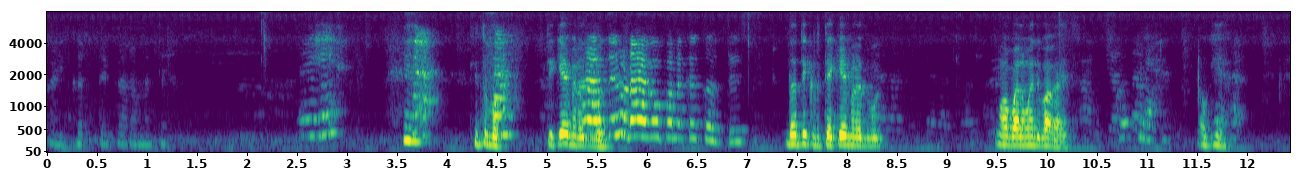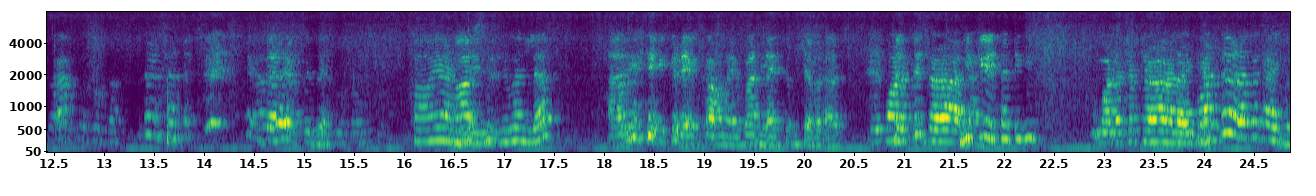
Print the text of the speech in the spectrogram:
काय करते घरामध्ये तिथं बघ ती कॅमेऱ्यात बघ. तेवढा आगाऊपणा का करतेस? जा तिकडे त्या कॅमेऱ्यात बघ. मोबाईल मध्ये बघायचं. ओके. काय आणलंय? म्हणलं. अरे इकडे काम आहे बनलाय तुमच्यावर आज. मला कंटाळा ही आला केळी ताटी घे. मला कंटाळा आलाय त्या- वाजवलं का काय गं?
